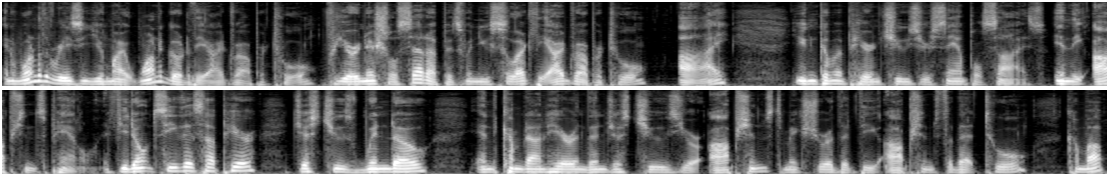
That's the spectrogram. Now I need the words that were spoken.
And one of the reasons you might want to go to the eyedropper tool for your initial setup is when you select the eyedropper tool, I, you can come up here and choose your sample size in the options panel. If you don't see this up here, just choose window and come down here and then just choose your options to make sure that the options for that tool come up.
